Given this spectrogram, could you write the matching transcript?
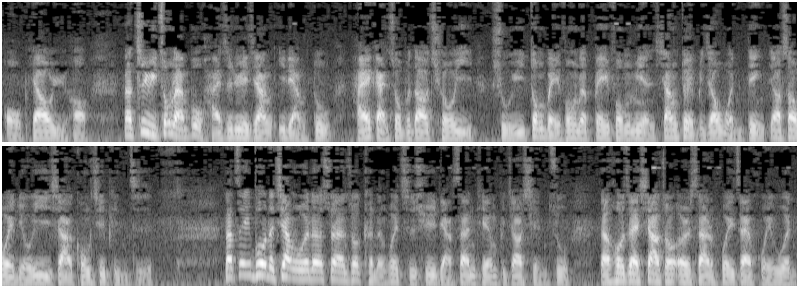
偶飘雨哈。那至于中南部还是略降一两度，还感受不到秋意，属于东北风的背风面，相对比较稳定，要稍微留意一下空气品质。那这一波的降温呢，虽然说可能会持续两三天比较显著，然后在下周二三会再回温，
